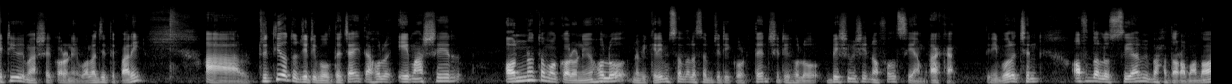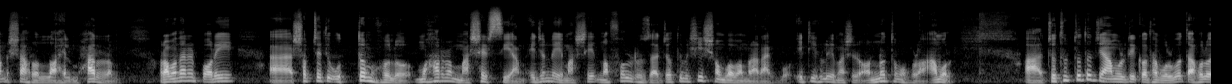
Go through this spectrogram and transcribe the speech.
এটিও এই মাসের করণীয় বলা যেতে পারে। আর তৃতীয়ত যেটি বলতে চাই তা হলো এই মাসের অন্যতম করণীয় হলো, নবী করিম সাল্লাহ সাহেব যেটি করতেন সেটি হলো বেশি বেশি নফল সিয়াম রাখা। তিনি বলেছেন অফদল সিয়ামি বাহাদ রমাদান শাহরুল্লাহ মুহাররম। রমাদানের পরে সবচাইতে উত্তম হলো মুহাররম মাসের সিয়াম। এই জন্য এই মাসে নফল রোজা যত বেশি সম্ভব আমরা রাখব। এটি হলো এই মাসের অন্যতম বড় আমল। আর চতুর্থত যে আমলটির কথা বলব তা হলো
